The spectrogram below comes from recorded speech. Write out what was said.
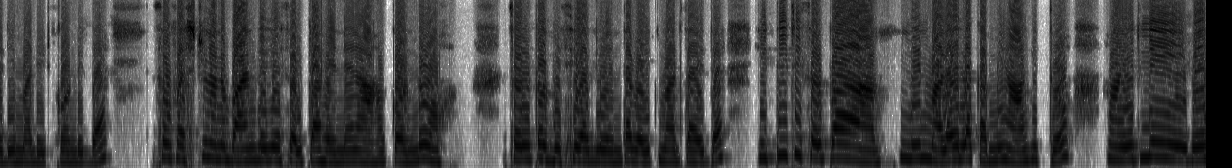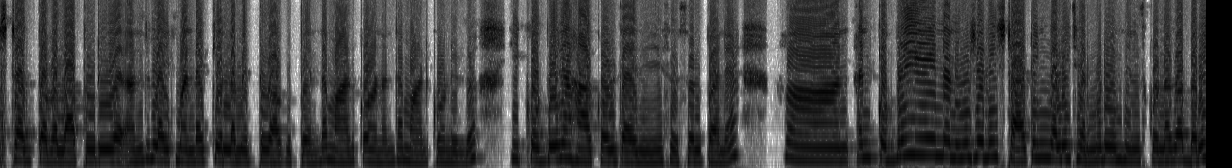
ರೆಡಿ ಮಾಡಿ ಇಟ್ಕೊಂಡಿದ್ದೆ. ಸೊ ಫಸ್ಟ್ ನಾನು ಬಾಂಡ್ಲಿಗೆ ಸ್ವಲ್ಪ ಎಣ್ಣೆನ ಹಾಕೊಂಡು ಸ್ವಲ್ಪ ಬಿಸಿ ಆಗ್ಲಿ ಅಂತ ವೆಯ್ಟ್ ಮಾಡ್ತಾ ಇದ್ದೆ. ಇತ್ತೀಚೆಗೆ ಸ್ವಲ್ಪ ಏನು ಮಳೆ ಎಲ್ಲ ಕಮ್ಮಿ ಆಗಿತ್ತು. ಇಡ್ಲಿ ವೇಸ್ಟ್ ಆಗ್ತಾವಲ್ಲ ಪುರಿ, ಅಂದ್ರೆ ಲೈಕ್ ಮಂಡಕ್ಕಿ ಎಲ್ಲ ಮೆತ್ತಗಾಗುತ್ತೆ ಅಂತ ಮಾಡ್ಕೊಂಡಂತ ಮಾಡ್ಕೊಂಡಿದ್ದು. ಈ ಕೊಬ್ಬರಿನ ಹಾಕೊಳ್ತಾ ಇದ್ದೀನಿ ಸ್ವಲ್ಪ ಸ್ವಲ್ಪನೇ. ಅಂಡ್ ಕೊಬ್ಬರಿ ನಾನು ಯೂಶಲಿ ಸ್ಟಾರ್ಟಿಂಗ್ ಅಲ್ಲಿ ಚರ್ಮುರಿ ಅಂತ ನೆನೆಸ್ಕೊಂಡಾಗ ಬರೀ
